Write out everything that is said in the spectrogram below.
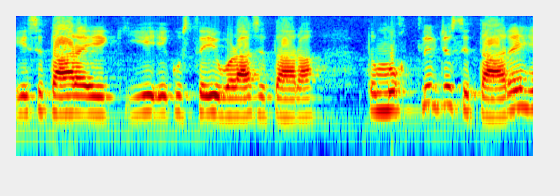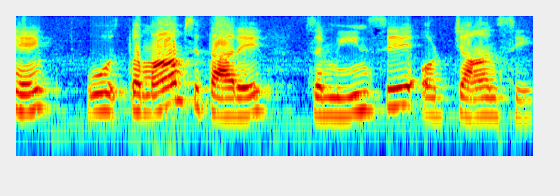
ये सितारा एक, ये एक उससे भी बड़ा सितारा। तो मुख्तलिफ़ जो सितारे हैं, वो तमाम सितारे ज़मीन से और चाँद से,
